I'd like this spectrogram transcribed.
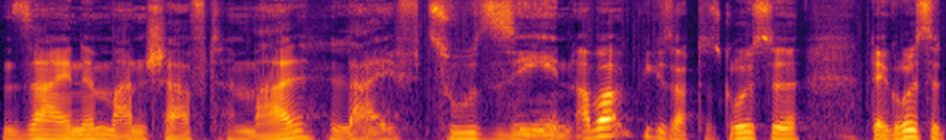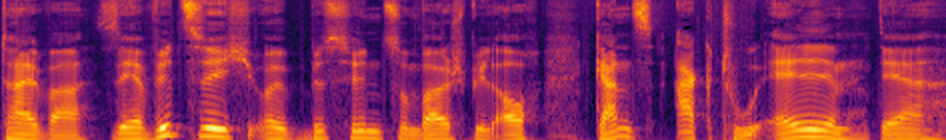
seine Mannschaft mal live zu sehen. Aber wie gesagt, das größte, der größte Teil war sehr witzig, äh, bis hin zum Beispiel auch ganz aktuell. Der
